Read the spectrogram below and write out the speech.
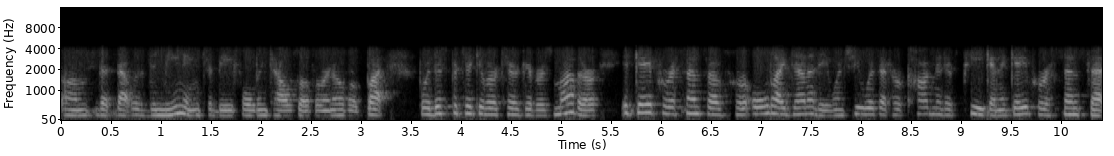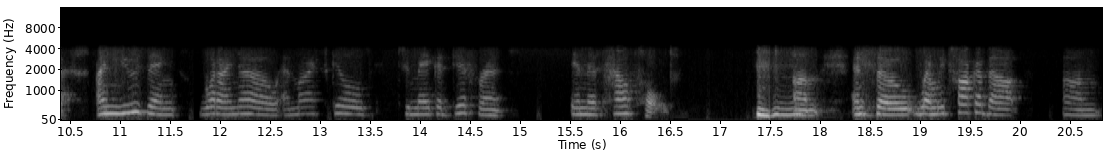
um, that that was demeaning to be folding towels over and over. But for this particular caregiver's mother, it gave her a sense of her old identity when she was at her cognitive peak, and it gave her a sense that I'm using what I know and my skills to make a difference in this household. Mm-hmm. Um, and so when we talk about um,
